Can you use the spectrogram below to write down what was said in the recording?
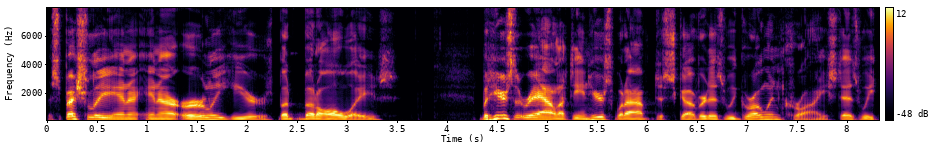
especially in, in our early years, but, but always. But here's the reality, and here's what I've discovered as we grow in Christ, as we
